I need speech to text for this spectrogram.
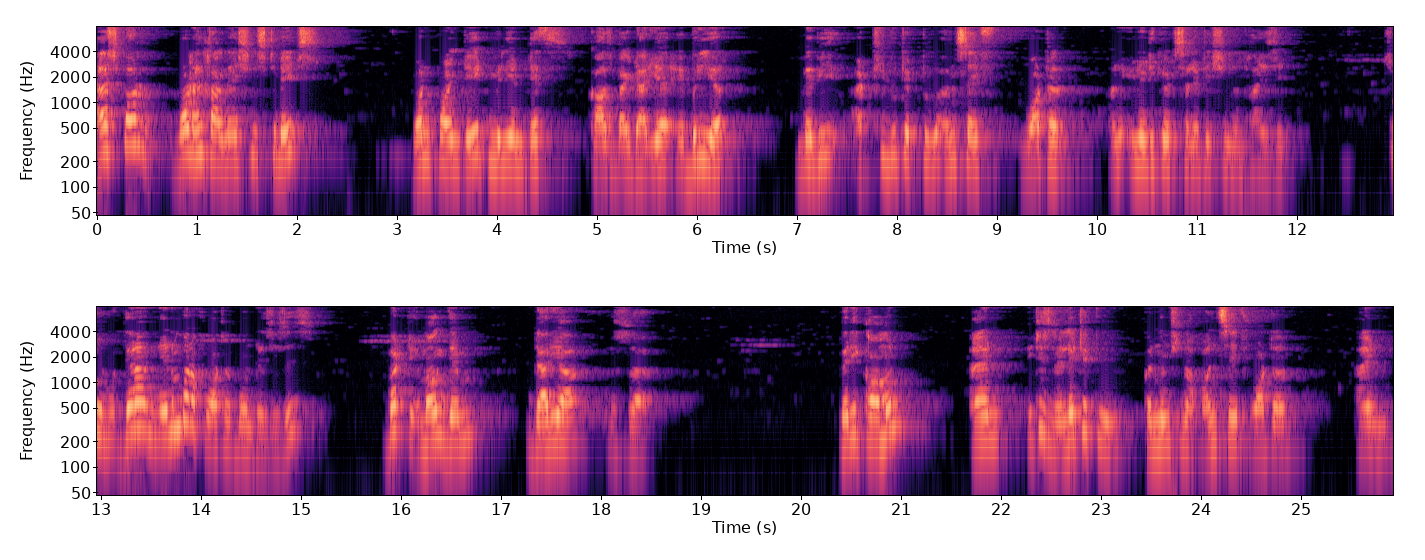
As per World Health Organization estimates, 1.8 million deaths caused by diarrhea every year may be attributed to unsafe water and inadequate sanitation and hygiene. So there are a number of waterborne diseases, but among them diarrhea is uh, very common and it is related to consumption of unsafe water and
